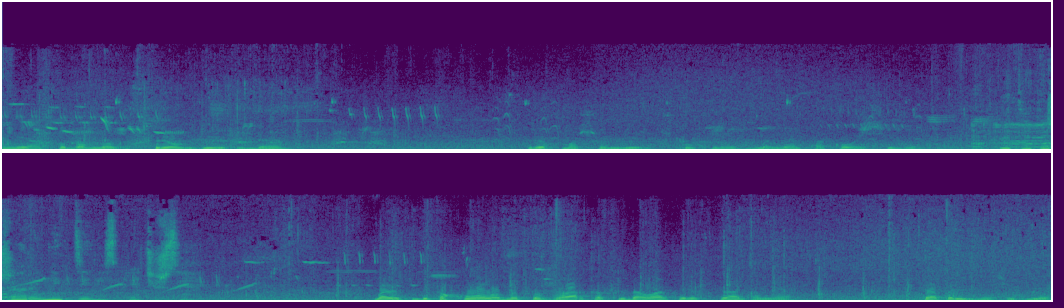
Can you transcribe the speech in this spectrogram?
Не особо много. С трех 9, да? С трех машин 9 штук. Ну, блин, такое себе. От этой жары нигде не спрячешься. Смотри, тебе то холодно, то жарко. Ты давай перестань ко мне. Капризничать, блин.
